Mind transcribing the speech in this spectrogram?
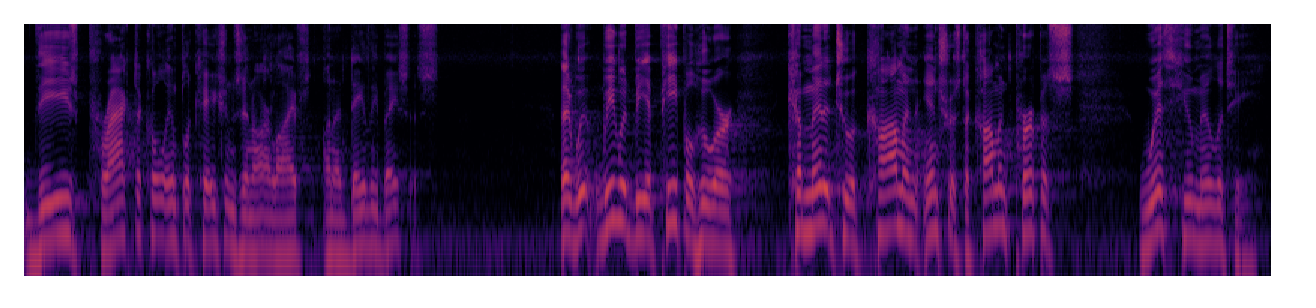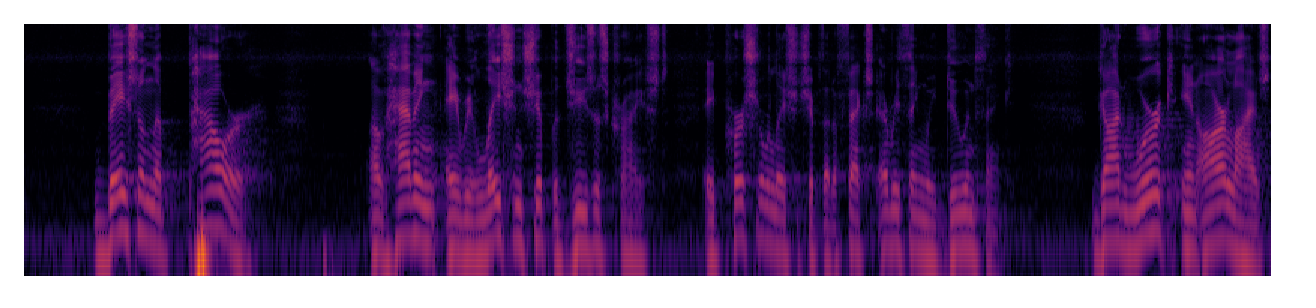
these practical implications in our lives on a daily basis. That we, we would be a people who are committed to a common interest, a common purpose with humility, based on the power of having a relationship with Jesus Christ, a personal relationship that affects everything we do and think. God, work in our lives.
